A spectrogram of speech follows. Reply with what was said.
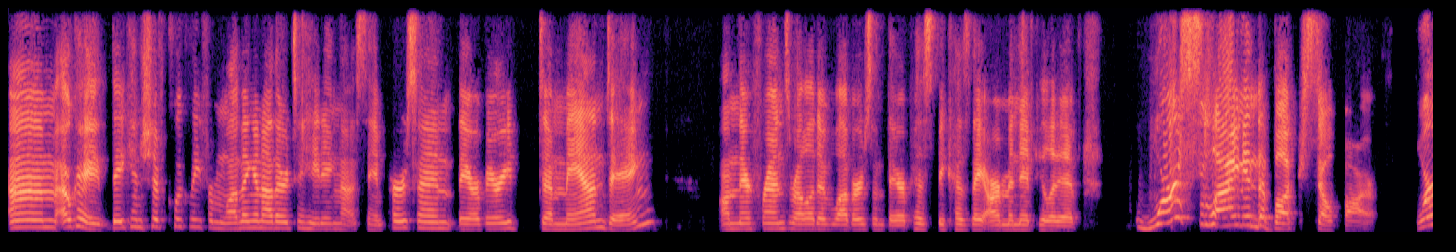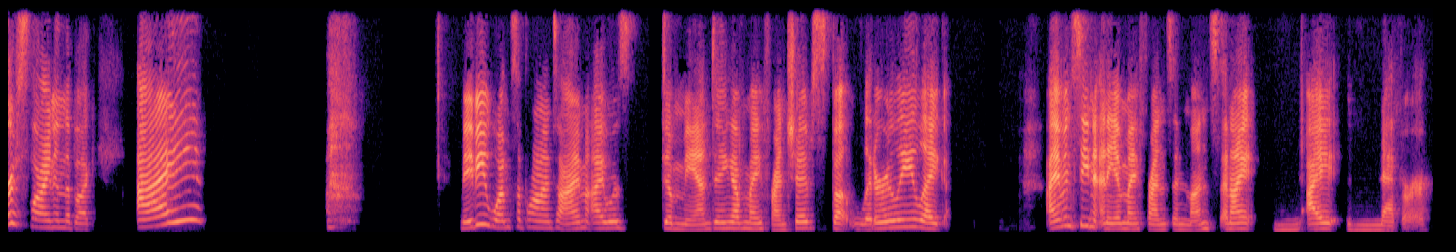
Um, okay. They can shift quickly from loving another to hating that same person. They are very demanding on their friends, relative, lovers, and therapists because they are manipulative. Worst line in the book so far. Worst line in the book. I maybe once upon a time I was demanding of my friendships, but literally like I haven't seen any of my friends in months and I I never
